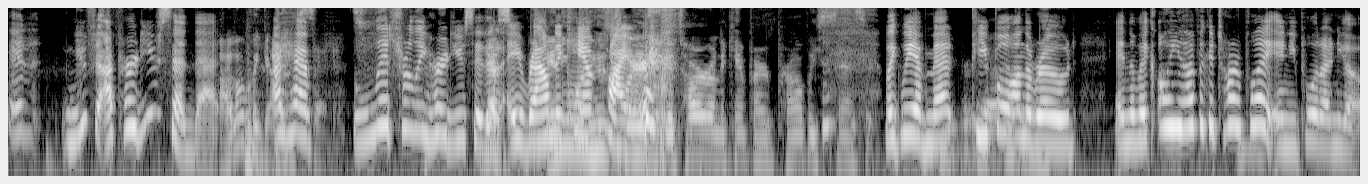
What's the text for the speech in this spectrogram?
And you've, I've heard you said that. I don't think I I, have said it. Literally heard you say Yes, that around a Anyone who's campfire. playing a guitar around a campfire probably says it. like we have met Yeah, people on the everyone. road, and they're like, "Oh, you have a guitar play," and you pull it out and you go,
